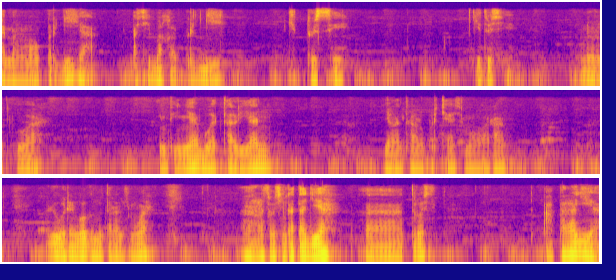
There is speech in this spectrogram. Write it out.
emang mau pergi ya pasti bakal pergi. Gitu sih. Gitu sih menurut gua. Intinya buat kalian jangan terlalu percaya sama orang. Aduh badan gua gemetaran semua. Uh, langsung singkat aja ya. Uh, terus apa lagi ya?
